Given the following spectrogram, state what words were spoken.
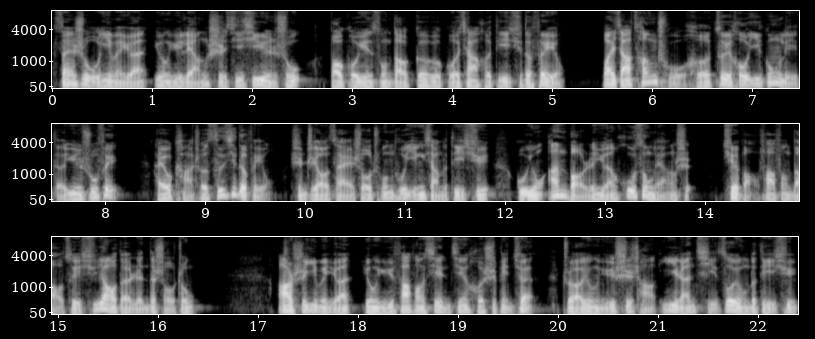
三十五亿美元用于粮食机器运输，包括运送到各个国家和地区的费用，外加仓储和最后一公里的运输费，还有卡车司机的费用，甚至要在受冲突影响的地区雇佣安保人员护送粮食，确保发放到最需要的人的手中。二十亿美元用于发放现金和食品券，主要用于市场依然起作用的地区。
